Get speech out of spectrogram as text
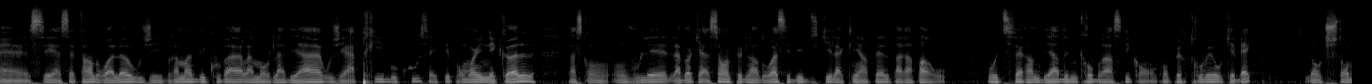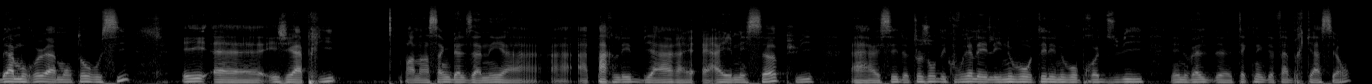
Euh, c'est à cet endroit-là où j'ai vraiment découvert l'amour de la bière, où j'ai appris beaucoup. Ça a été pour moi une école parce qu'on voulait, la vocation un peu de l'endroit, c'est d'éduquer la clientèle par rapport aux, différentes bières de microbrasserie qu'on peut retrouver au Québec. Donc, je suis tombé amoureux à mon tour aussi et, euh, j'ai appris pendant cinq belles années à, parler de bière, à, aimer ça, puis à essayer de toujours découvrir les, nouveautés, les nouveaux produits, les nouvelles euh, techniques de fabrication.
